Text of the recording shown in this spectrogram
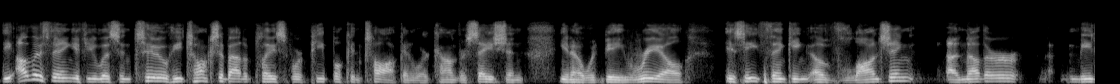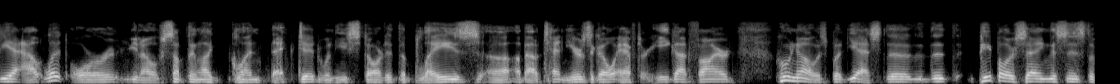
The other thing, if you listen to, he talks about a place where people can talk and where conversation, you know, would be real. Is he thinking of launching another media outlet or you know something like Glenn Beck did when he started the Blaze uh, about 10 years ago after he got fired who knows but yes the, the, the people are saying this is the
